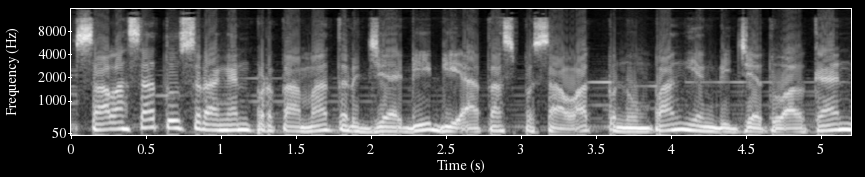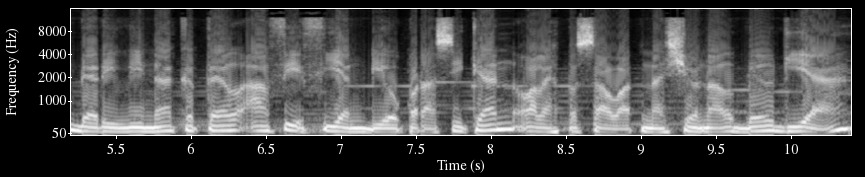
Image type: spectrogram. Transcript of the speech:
Salah satu serangan pertama terjadi di atas pesawat penumpang yang dijadwalkan dari Wina ke Tel Aviv yang dioperasikan oleh pesawat nasional Belgia,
